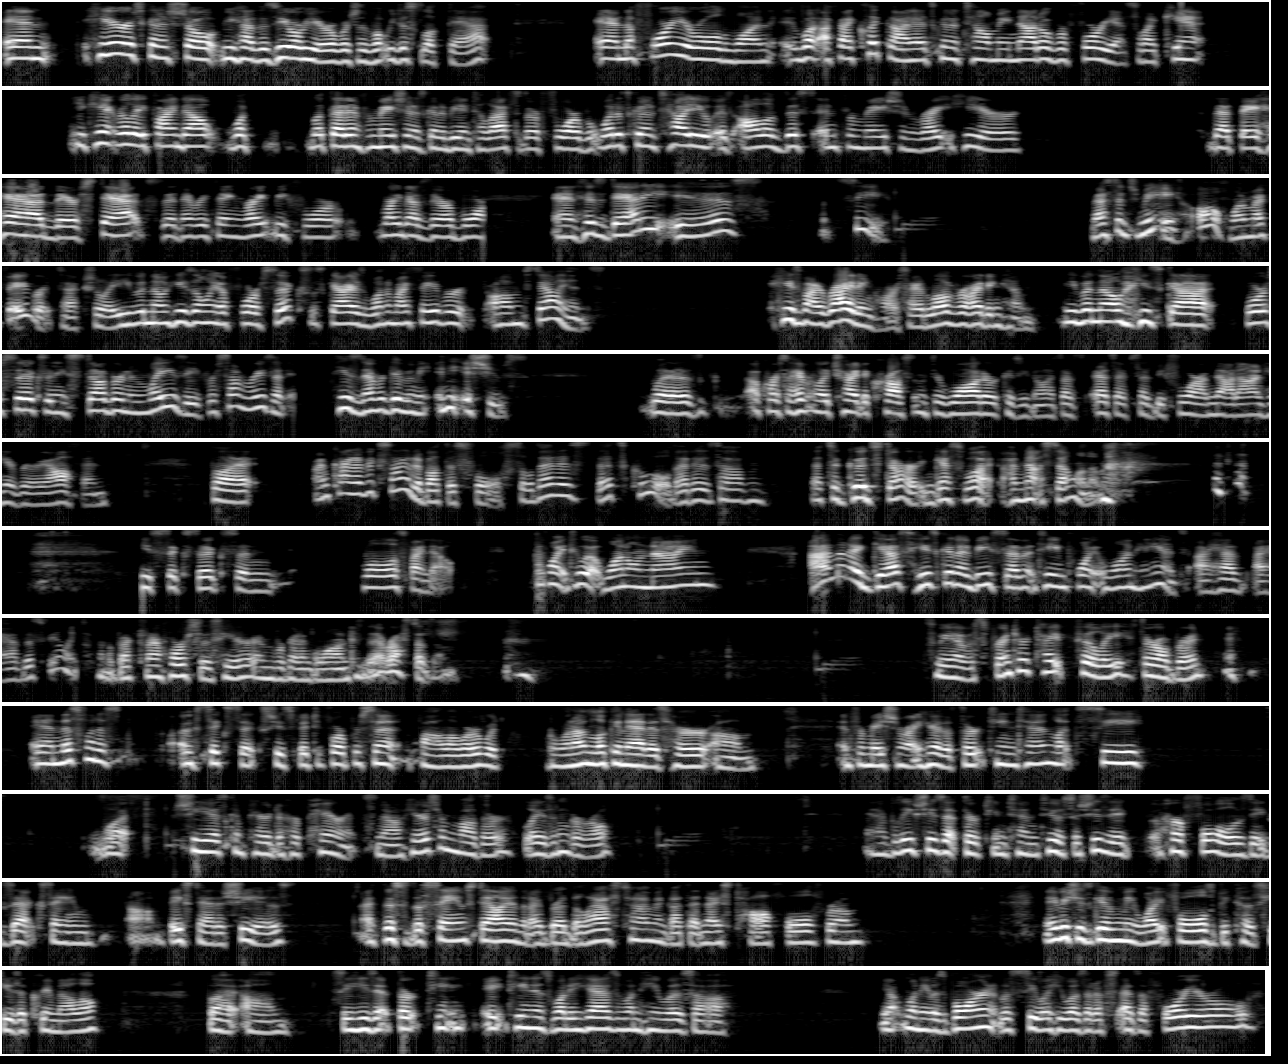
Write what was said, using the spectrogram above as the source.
And here it's going to show you have the zero year, which is what we just looked at. And the four-year-old one, what if I click on it, it's going to tell me not over four yet. So I can't, you can't really find out what what that information is going to be until after they're four. But what it's going to tell you is all of this information right here that they had, their stats and everything right before, right as they were born. And his daddy is, let's see, message me. Oh, one of my favorites actually. Even though he's only a four six, this guy is one of my favorite um, stallions he's my riding horse. I love riding him. Even though he's got four six and he's stubborn and lazy, for some reason he's never given me any issues. With, of course, I haven't really tried to cross him through water because you know, as as I've said before, I'm not on here very often. But I'm kind of excited about this foal, so that is that's cool. That is um that's a good start. And guess what? I'm not selling him. he's six six, and well, let's find out. Point two at 109 I'm gonna guess he's gonna be 17.1 hands. I have I have this feeling. I'm gonna go back to my horses here and we're gonna go on to the rest of them. so we have a sprinter type filly thoroughbred. And this one is a 6'6. She's 54% follower, which what I'm looking at is her um, information right here, the 1310. Let's see what she is compared to her parents. Now here's her mother, Blazing Girl and I believe she's at 1310 too. So she's the, her foal is the exact same um, base stat as she is. I, this is the same stallion that I bred the last time and got that nice tall foal from. Maybe she's giving me white foals because he's a cremello. But um, see, he's at 13, 18 is what he has when he was uh, yeah, when he was born. Let's see what he was a, as a four-year-old.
